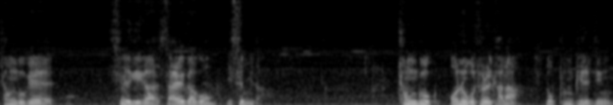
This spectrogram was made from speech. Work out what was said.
전국에 쓰레기가 쌓여가고 있습니다. 전국 어느 곳을 가나 높은 빌딩,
